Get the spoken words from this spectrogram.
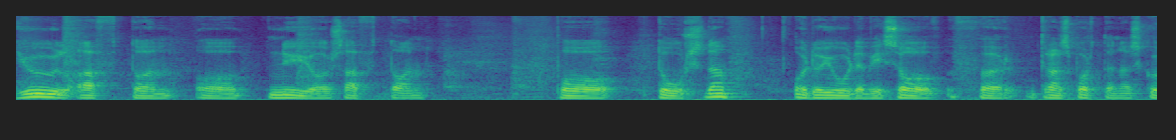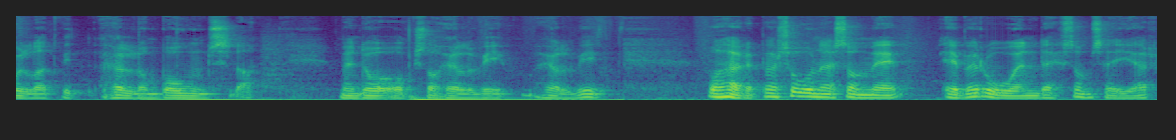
julafton och nyårsafton på torsdag och då gjorde vi så för transporternas skull att vi höll dem på onsdag. Men då också höll vi, höll vi. Och här är personer som är, är beroende, som säger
